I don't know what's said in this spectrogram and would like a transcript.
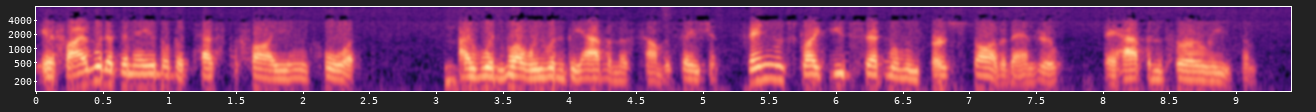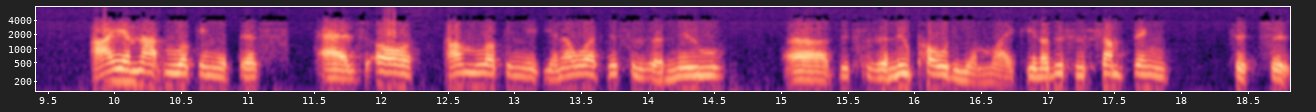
If I would have been able to testify in court, I wouldn't. Well, we wouldn't be having this conversation. Things like you said when we first started, Andrew, they happen for a reason. I am not looking at this as oh, I'm looking at you know what? This is a new Uh, this is a new podium, like you know, this is something to to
